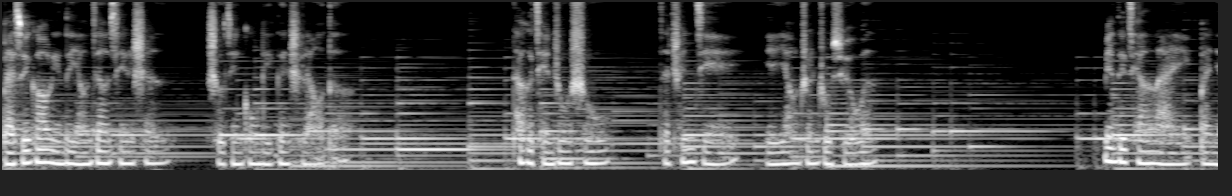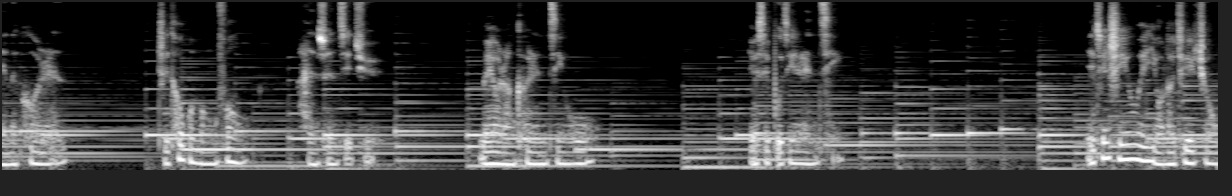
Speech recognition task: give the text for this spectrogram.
百岁高龄的杨绛先生，受尽功力更是了得。他和钱钟书在春节也一样专注学问，面对前来拜年的客人，只透过门缝寒暄几句，没有让客人进屋，有些不近人情。也正是因为有了这种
